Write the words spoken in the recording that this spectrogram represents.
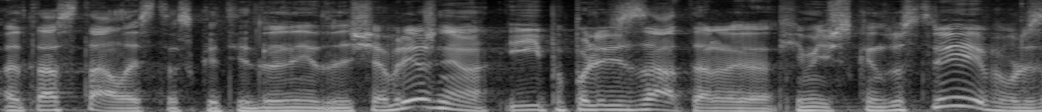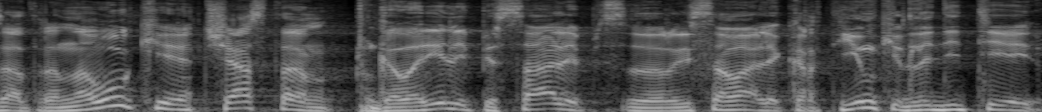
это осталось, так сказать, и для Леонида Ильича Брежнева. И популяризаторы химической индустрии, популяризаторы науки часто говорили, писали, рисовали картинки для детей,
